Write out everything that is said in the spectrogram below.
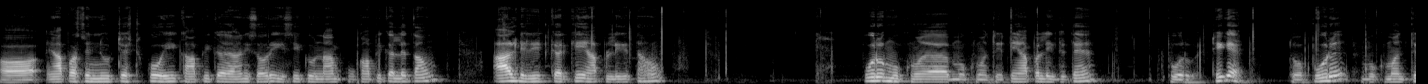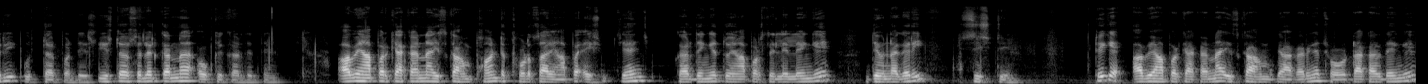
और यहाँ पर से न्यू टेस्ट को ही कॉपी कर, यानी सॉरी इसी को नाम को कॉपी कर लेता हूँ। आल डिलीट करके यहाँ पर लिख देता हूँ। पूर्व मुख्य मुख्यमंत्री तो यहाँ पर लिख देते हैं पूर्व, ठीक है? तो पूर्व मुख्यमंत्री उत्तर प्रदेश, इस तरह सेलेक्ट करना है ओके कर देते हैं। अब यहाँ पर क्या करना है? इसका हम फंड थोड़ा सा यहाँ पर एक्सचेंज कर देंगे तो यहाँ पर से ले लेंगे देवनागरी सिक्सटीन ठीक है? अब यहाँ पर क्या करना है? इसका हम क्या करेंगे? छोटा कर देंगे।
